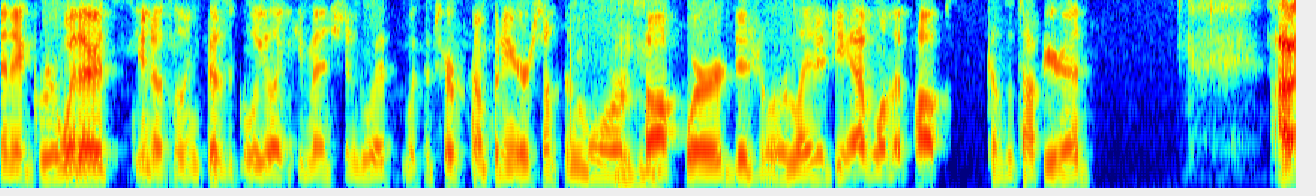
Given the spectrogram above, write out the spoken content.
and it grew," whether it's you know something physically like you mentioned with with the turf company or something more mm-hmm. software digital related. Do you have one that pops comes to the top of your head? I,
